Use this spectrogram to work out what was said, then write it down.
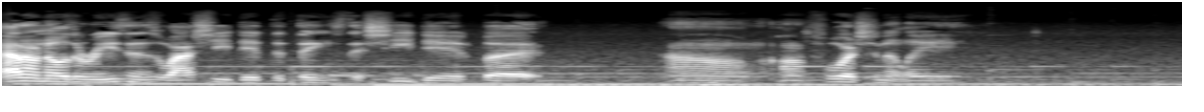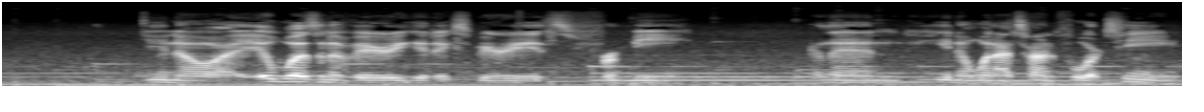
I don't know the reasons why she did the things that she did, but um, unfortunately, you know, it wasn't a very good experience for me. And then, you know, when I turned 14,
